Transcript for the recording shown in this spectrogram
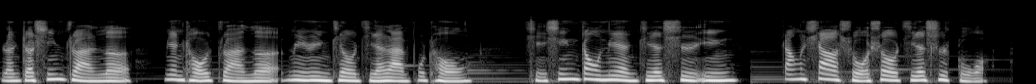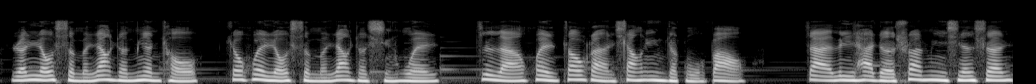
人的心转了，念头转了，命运就截然不同。起心动念皆是因，当下所受皆是果。人有什么样的念头，就会有什么样的行为。自然会招感相应的果报。再厉害的算命先生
